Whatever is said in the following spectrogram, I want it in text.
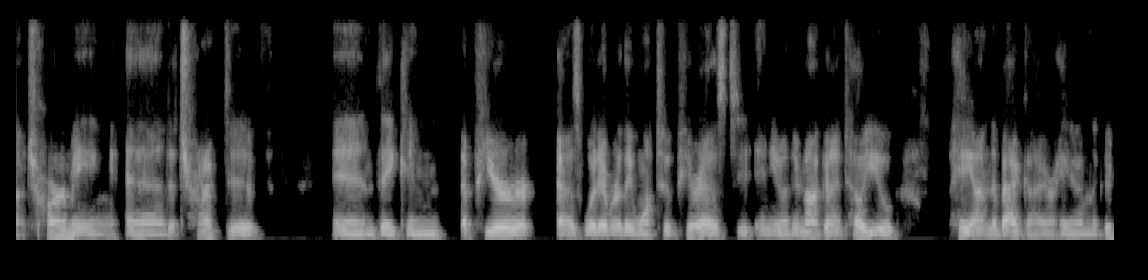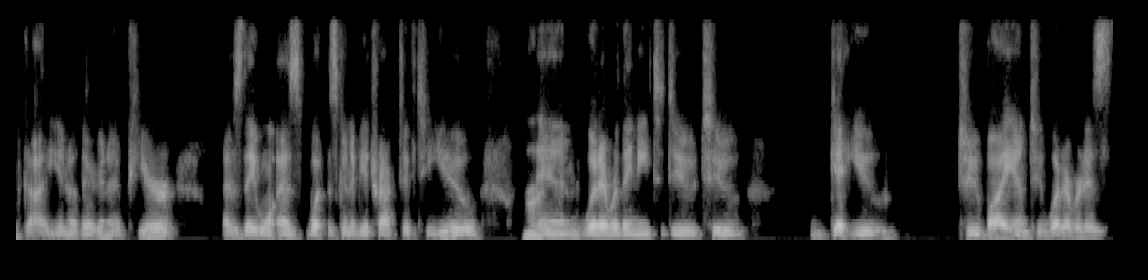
uh, charming and attractive, and they can appear as whatever they want to appear as. To and you know they're not going to tell you, "Hey, I'm the bad guy" or "Hey, I'm the good guy." You know they're going to appear as they want as what is going to be attractive to you right. and whatever they need to do to get you to buy into whatever it is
